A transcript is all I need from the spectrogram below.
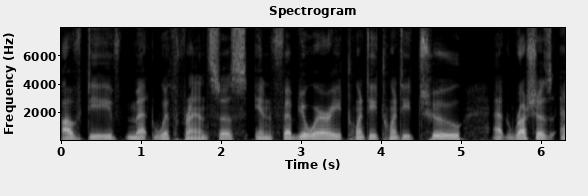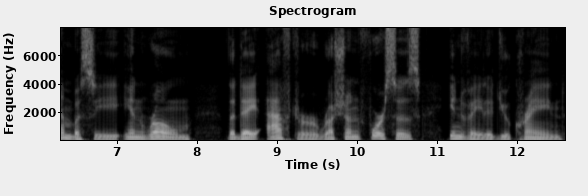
Avdeev met with Francis in February 2022 at Russia's embassy in Rome, the day after Russian forces invaded Ukraine.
